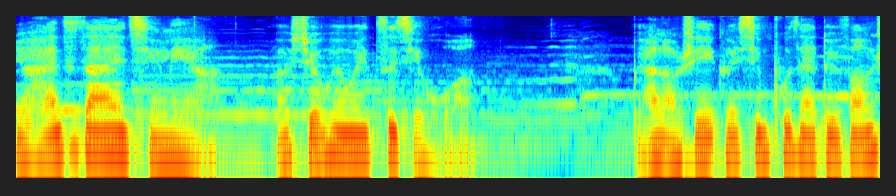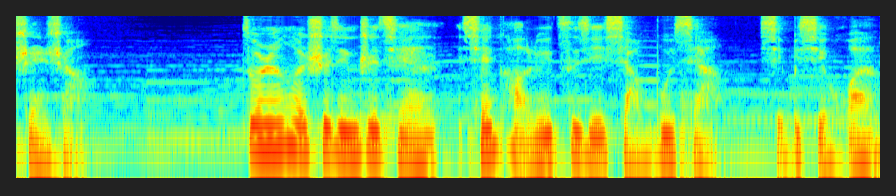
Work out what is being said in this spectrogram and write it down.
女孩子在爱情里啊，要学会为自己活，不要老是一颗心扑在对方身上。做任何事情之前，先考虑自己想不想、喜不喜欢。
